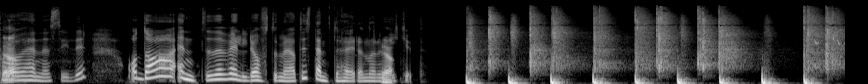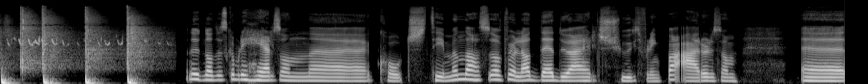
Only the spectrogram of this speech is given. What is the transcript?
på Ja. hennes sider. Og da endte det veldig ofte med at de stemte Høyre når hun Ja. gikk ut. Men uten at det skal bli helt sånn uh, coach-timen, da, så føler jeg at det du er helt sjukt flink på, er å liksom uh,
